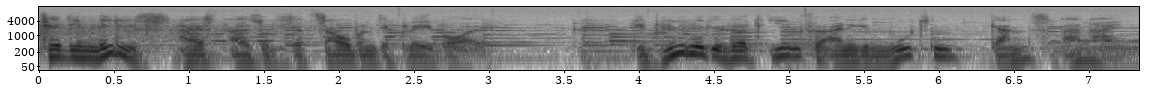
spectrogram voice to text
Teddy Mills heißt also dieser zaubernde Playboy. Die Bühne gehört ihm für einige Minuten ganz allein.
